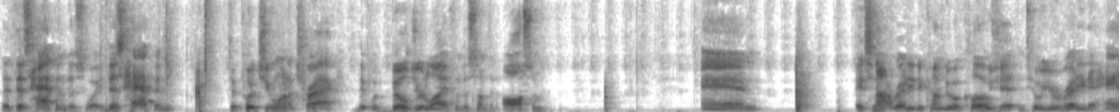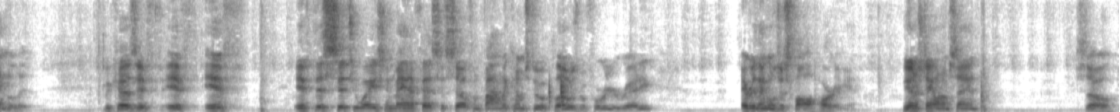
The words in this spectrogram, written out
that this happened this way. This happened to put you on a track that would build your life into something awesome and it's not ready to come to a close yet until you're ready to handle it. Because if if if if this situation manifests itself and finally comes to a close before you're ready, everything will just fall apart again. You understand what I'm saying? So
